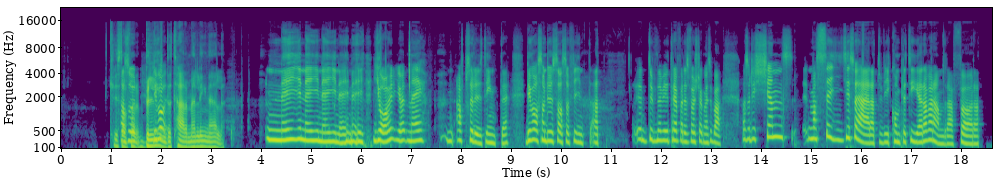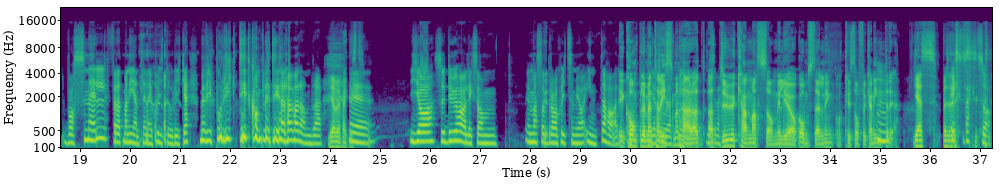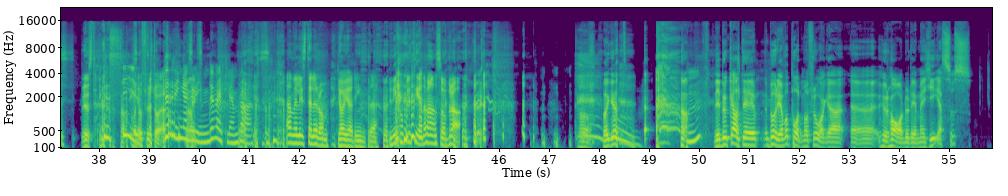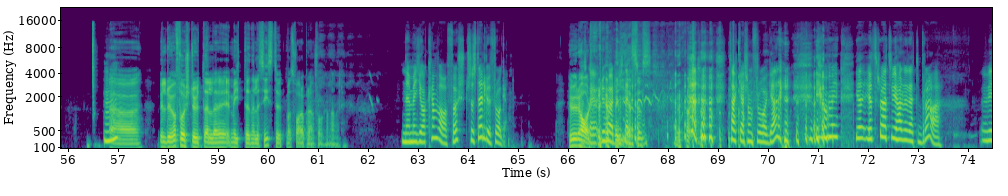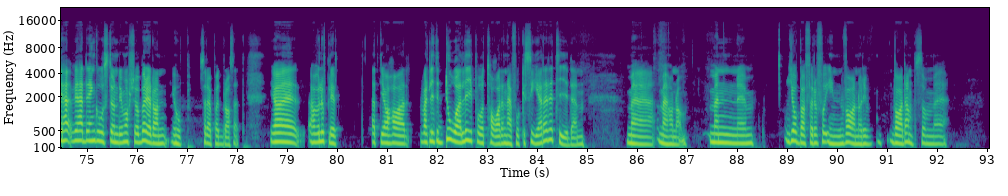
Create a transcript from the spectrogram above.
Kristoffer, Alltså, det var- blindtarmen Lignell. Nej, nej, nej, nej, nej. Jag, jag, nej, absolut inte. Det var som du sa så fint att eh, typ när vi träffades första gången så bara, alltså det känns, man säger så här att vi kompletterar varandra för att vara snäll för att man egentligen är skitolika, men vi på riktigt kompletterar varandra. Jag vet faktiskt. Eh, ja, så du har liksom en massa bra skit som jag inte har. Är komplementarismen tror här att att, att du kan massa om miljö och omställning och Kristoffer kan inte Mm. det? Yes, precis. Exakt så. Just det. Precis. Då förstår jag. Där ringar du in det verkligen bra. Anneli ställer om, jag gör det inte. Ni kompletterar varandra så bra. Ja, vad gött. Mm. Vi brukar alltid börja vår podd med att fråga eh, hur har du det med Jesus? Mm. Eh, vill du vara först ut eller mitten eller sist ut med att svara på den frågan? Anneli? Nej, men jag kan vara först, så ställ du frågan. Hur har du Du det hörde med du ställde Jesus? Tackar som frågar. ja, men jag, jag tror att vi har det rätt bra. Vi, ha, vi hade en god stund i morse och började dagen ihop sådär på ett bra sätt. Jag eh, har väl upplevt att jag har varit lite dålig på att ta den här fokuserade tiden med, med honom. Men eh, jobba för att få in vanor i vardagen som, eh,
